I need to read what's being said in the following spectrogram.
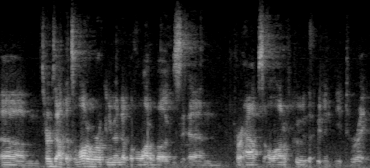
Um, turns out that's a lot of work and you end up with a lot of bugs and perhaps a lot of code that we didn't need to write.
